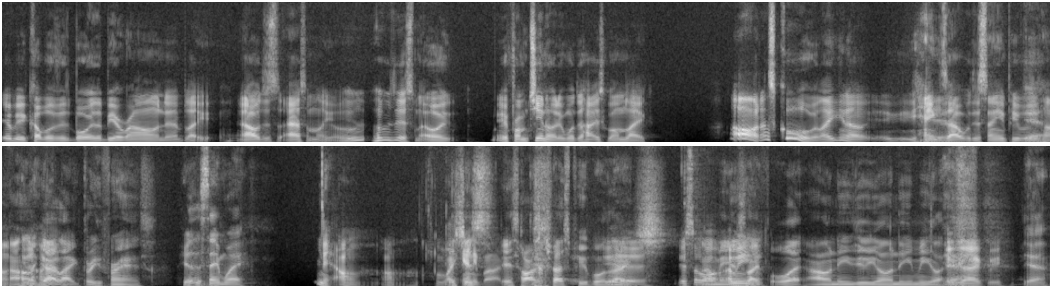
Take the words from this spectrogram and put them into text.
it'll be a couple of his boys that be around, and I'm like I'll just ask him like, Who, "Who's this?" Oh, they're from Chino. They went to high school. I'm like, "Oh, that's cool." Like you know, he hangs Yeah. out with the same people. he Yeah. hung- I only got out like three friends. You're the same way. With. yeah, I don't, I don't, like It's just- anybody. It's hard to trust people. yeah, Like, it's so. I mean, I mean, it's like for what? I don't need you. You don't need me. Like, exactly. Yeah.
